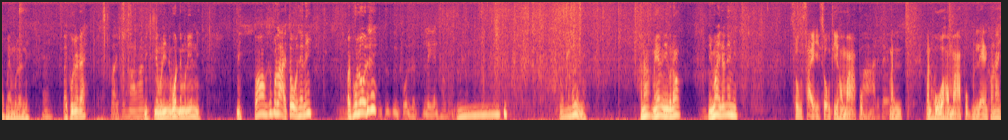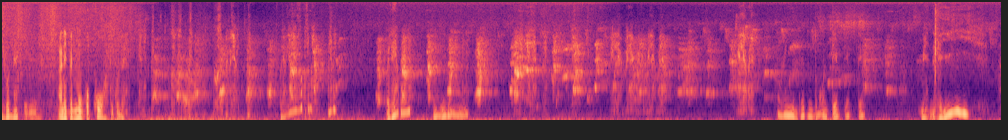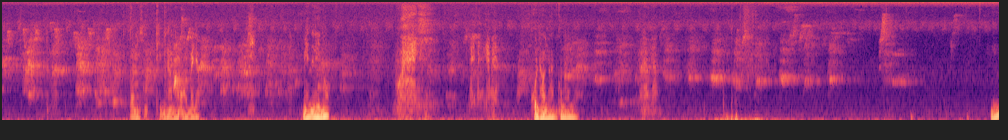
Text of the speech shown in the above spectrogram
แม่นหมดเลยนี่อืมไปพูดได้ไดใบพวกเฮาฮะนี่เนี่ยมื้อนี้นี่วดเนี่ยมื้อนี้นี่นี่ป้อคือบ่หลายโตแท้นี่ไปพูดเลยเด้มันคือกินพ่นเหลนฮะอืมเดี๋ยวมาเล่นนี่ฮะนะแม่นี่ก็เนาะมีไม้แล้วเนี่ยนี่สงสัยสงที่เฮามาปุ๊บมันมันหูว่าเฮามาปุ๊บมันแลนเข้าหน้าอยู่พุ่นนะอันนี้เป็นหมูครบครัวทุกคนเลย ไปแล้วไปแล้วทุกคนเต็มเต็มเต็มเมนลีตอนนี้ทีมงานเราออกไปแล้วเมียนอลีเนาะคนเฮาอยู่หันคนเฮาอยู่คนเฮาอยู่หัน หื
